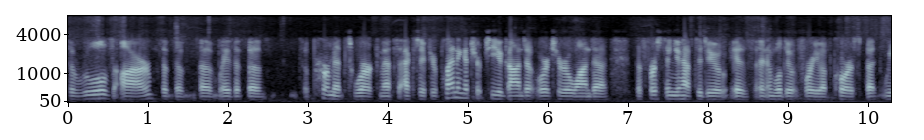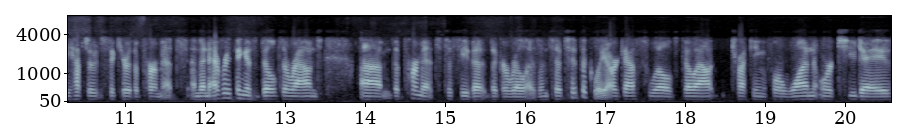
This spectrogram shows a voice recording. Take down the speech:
the rules are the, the, the way that the the permits work, and that's actually if you're planning a trip to Uganda or to Rwanda, the first thing you have to do is, and we'll do it for you, of course, but we have to secure the permits, and then everything is built around um, the permits to see the the gorillas. And so typically, our guests will go out trekking for one or two days.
